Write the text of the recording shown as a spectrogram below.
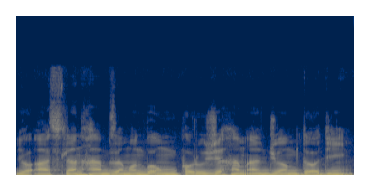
یا اصلا همزمان با اون پروژه هم انجام دادین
